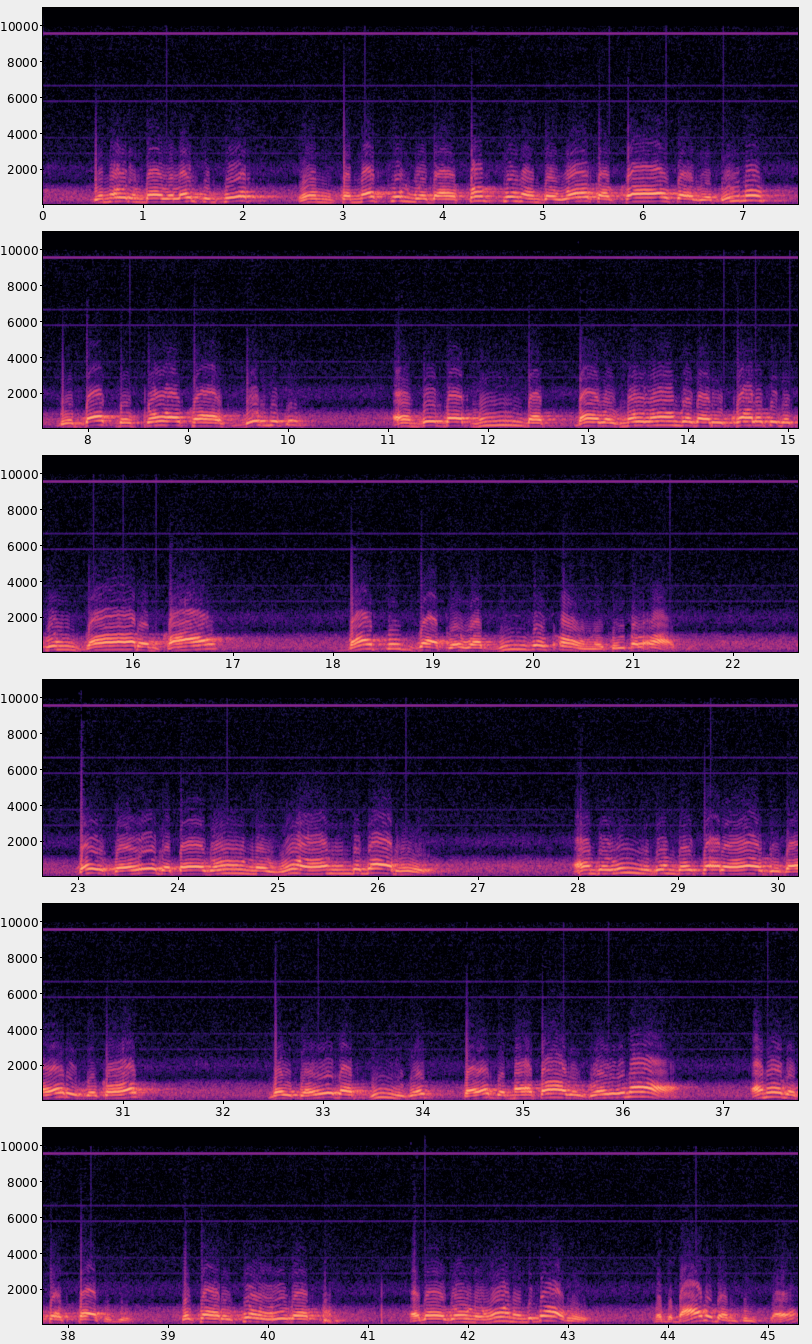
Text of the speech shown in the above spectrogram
denoting their relationship in connection with their function and the work of Christ as Redeemer, did that destroy Christ's dignity? And did that mean that there was no longer that equality between God and Christ? That's exactly what Jesus only people argue. They say that there's only one in the Godhead. And the reason they try to argue that is because they say that Jesus said that my Father is greater than I. And other such passages to try to show that there's only one in the Godhead. But the Bible doesn't teach that.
